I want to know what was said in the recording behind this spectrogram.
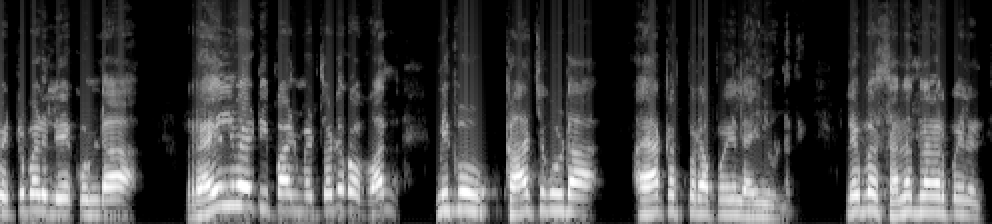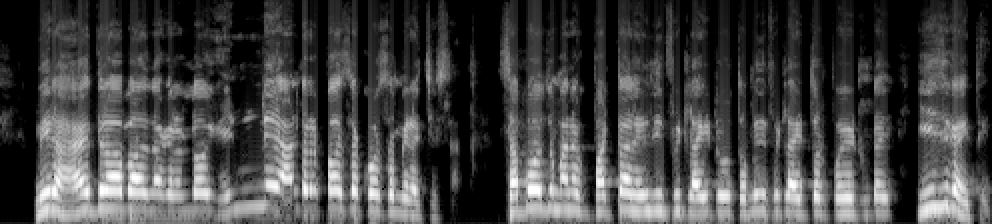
పెట్టుబడి లేకుండా రైల్వే డిపార్ట్మెంట్ తోటి ఒక వన్ మీకు కాచిగూడ యాకత్పుర పోయే లైన్ ఉన్నది. లేకపోతే సనత్ నగర్ పోయలేదు. మీరు హైదరాబాద్ నగరంలో ఎన్ని అండర్ పాస్ల కోసం మీరు వచ్చేసారు? సపోజ్ మనకు పట్టాలు ఎనిమిది ఫీట్ల హైట్ తొమ్మిది ఫీట్ల హైట్ తోటి పోయేటుంటాయి ఈజీగా అవుతాయి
